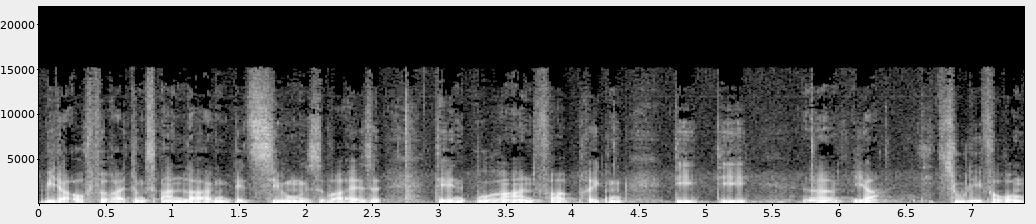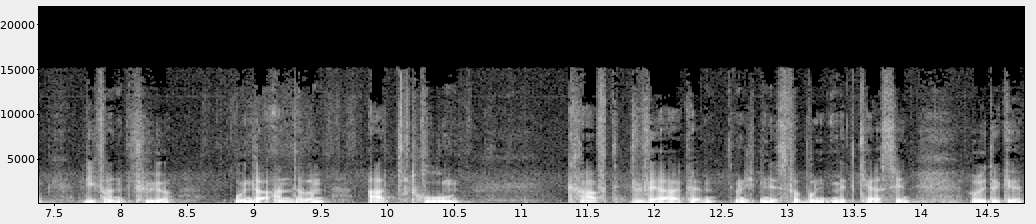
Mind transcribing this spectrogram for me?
Wiederaufbereitungsanlagen bzw. den Uranfabriken, die die, äh, ja, die Zulieferung liefern für unter anderem Atomkraftwerke. Und ich bin jetzt verbunden mit Kerstin Rüdecke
